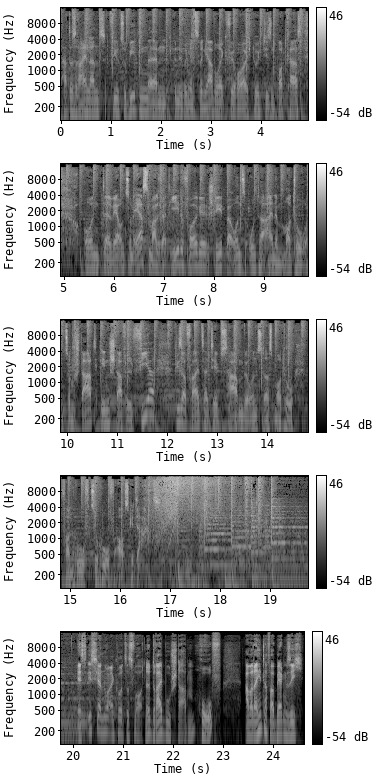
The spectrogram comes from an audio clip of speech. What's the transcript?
hat das Rheinland viel zu bieten. Ähm, ich bin übrigens Sven Jaworek, führe euch durch diesen Podcast. Und äh, wer uns zum ersten Mal hört, jede Folge steht bei uns unter einem Motto. Und zum Start in Staffel 4 dieser Freizeittipps haben wir uns das Motto von Hof zu Hof ausgedacht. Es ist ja nur ein kurzes Wort, ne? Drei Buchstaben, Hof. Aber dahinter verbergen sich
